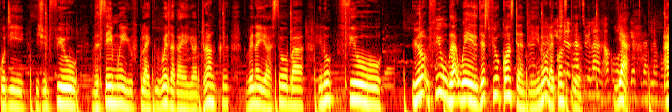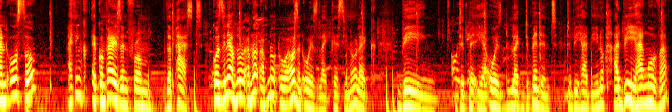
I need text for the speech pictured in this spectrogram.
Kudi, you should feel the same way you like whether you're drunk, whether you're sober, you know, feel you know, feel that way, just feel constantly, you know, like you shouldn't constantly. have to rely on alcohol Yeah. to get to that level. And also, I think a comparison from the past, because you know I've no, I'm not, I've not, oh, I wasn't always like this, you know, like being. Depe- yeah, always like dependent to be happy. You know, I'd be hangover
